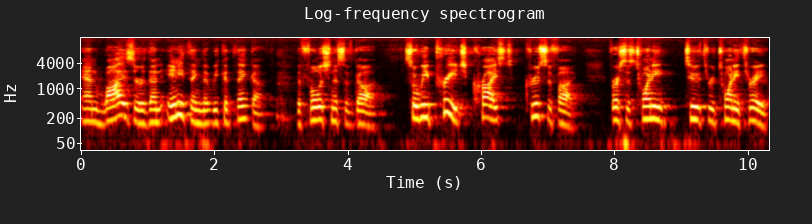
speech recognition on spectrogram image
and wiser than anything that we could think of the foolishness of God. So we preach Christ crucified. Verses 22 through 23.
